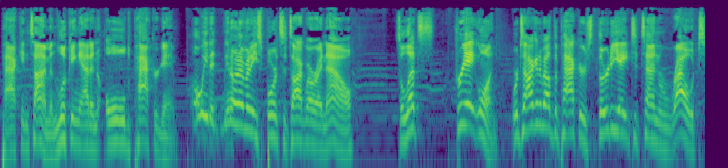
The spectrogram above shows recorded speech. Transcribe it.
pack in time and looking at an old Packer game. Oh, we, did, we don't have any sports to talk about right now, so let's create one. We're talking about the Packers' 38 to 10 rout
